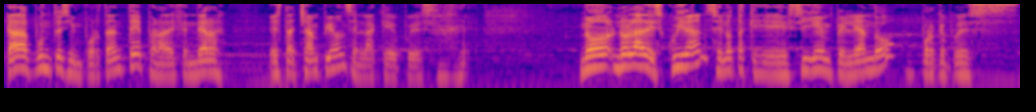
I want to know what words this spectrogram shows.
cada punto es importante para defender esta Champions en la que pues no no la descuidan, se nota que siguen peleando porque pues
